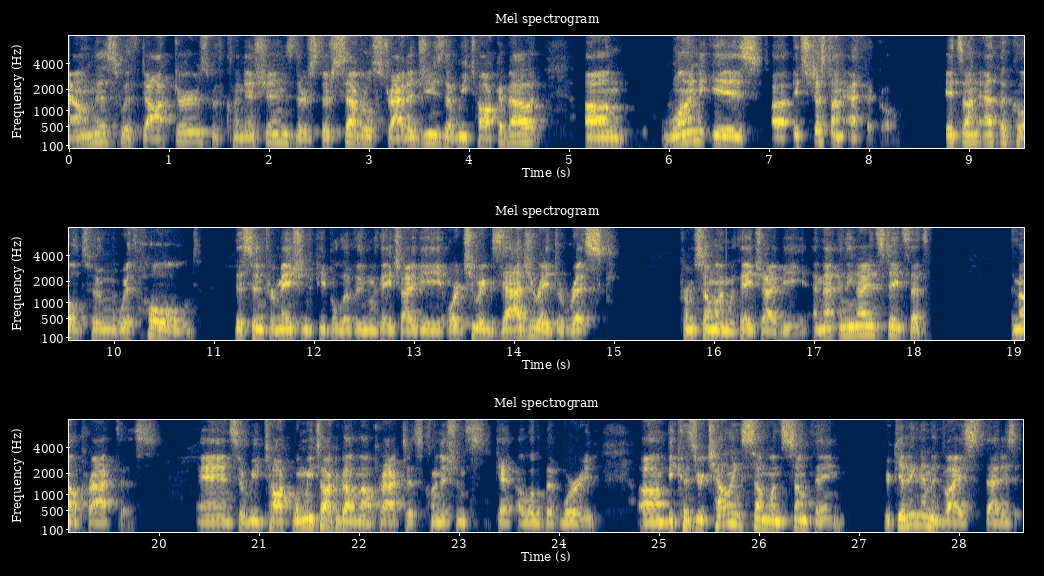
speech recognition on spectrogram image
around this with doctors, with clinicians, there's there's several strategies that we talk about. Um, one is uh, it's just unethical. It's unethical to withhold this information to people living with HIV or to exaggerate the risk from someone with HIV. And that in the United States, that's malpractice. And so we talk when we talk about malpractice, clinicians get a little bit worried um, because you're telling someone something, you're giving them advice that is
